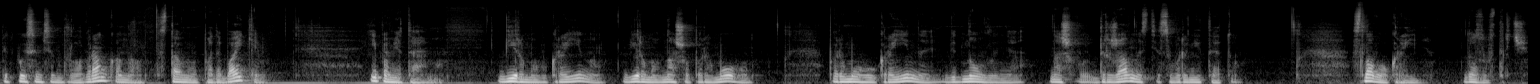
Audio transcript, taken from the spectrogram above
підписуємося на телеграм-канал, ставимо подобайки і пам'ятаємо, віримо в Україну, віримо в нашу перемогу, перемогу України, відновлення нашої державності, суверенітету. Слава Україні! До зустрічі!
